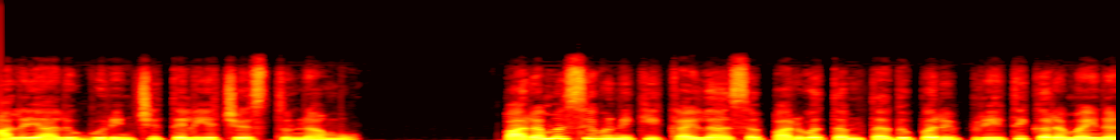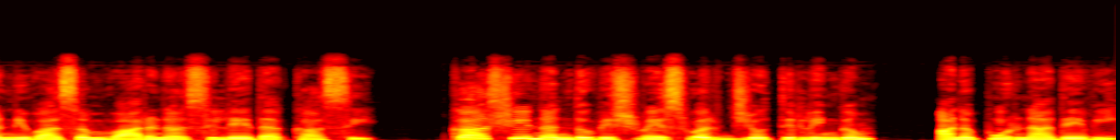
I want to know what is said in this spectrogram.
ఆలయాలు గురించి తెలియచేస్తున్నాము. పరమశివునికి కైలాస పర్వతం తదుపరి ప్రీతికరమైన నివాసం వారణాసి లేదా కాశీ. కాశీ నందు విశ్వేశ్వర్ జ్యోతిర్లింగం అనపూర్ణాదేవి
